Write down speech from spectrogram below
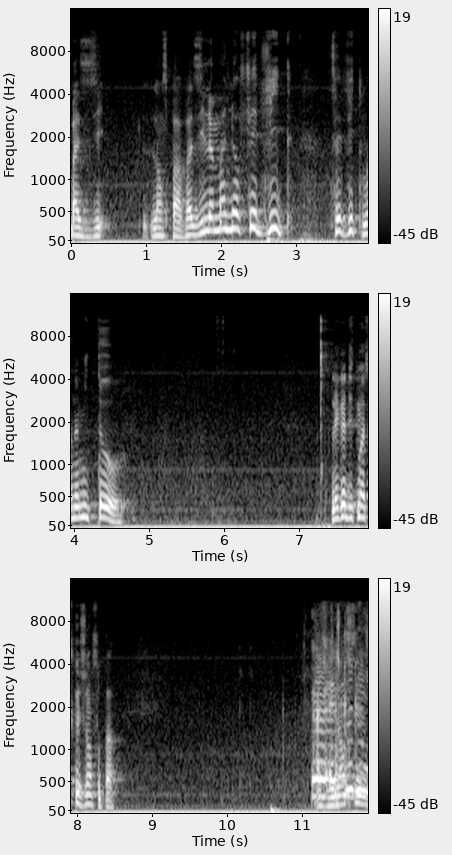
Vas-y, lance pas. Vas-y, le mano, fais vite. Fais vite, mon amito. Les gars, dites-moi est-ce que je lance ou pas. Euh, Est-ce que nous,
